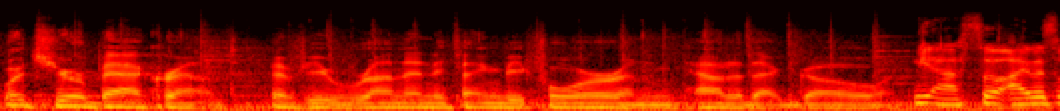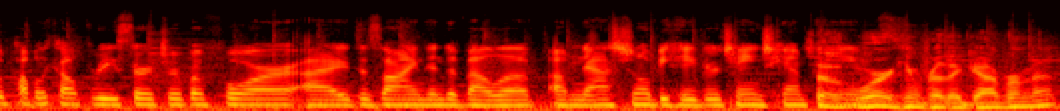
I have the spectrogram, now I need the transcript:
What's your background? Have you run anything before and how did that go? Yeah, so I was a public health researcher before. I designed and developed um, national behavior change campaigns. So working for the government?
